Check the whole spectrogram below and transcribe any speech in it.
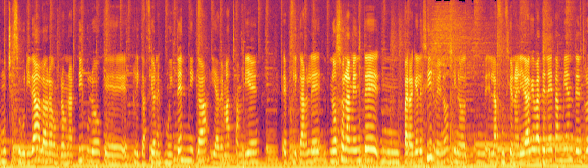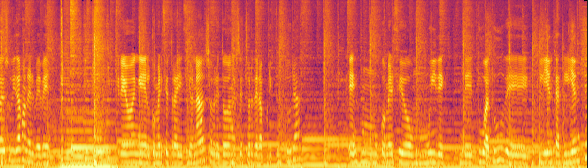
mucha seguridad a la hora de comprar un artículo, que explicaciones muy técnicas y además también explicarle no solamente mm, para qué le sirve, ¿no? sino mm, la funcionalidad que va a tener también dentro de su vida con el bebé. En el comercio tradicional, sobre todo en el sector de la puricultura. Es un comercio muy de, de tú a tú, de cliente a cliente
